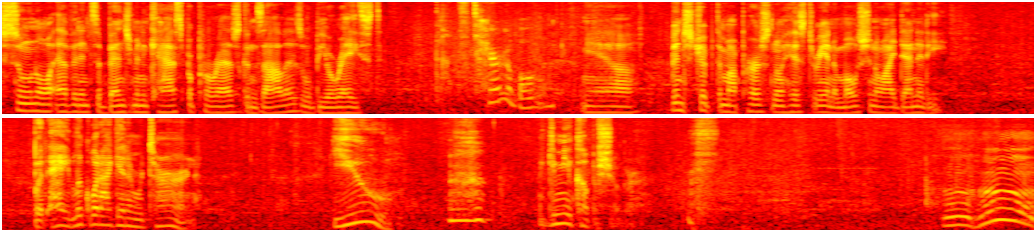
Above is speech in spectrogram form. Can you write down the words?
Soon, all evidence of Benjamin Casper Perez Gonzalez will be erased. That's terrible. Yeah, been stripped of my personal history and emotional identity. But hey, look what I get in return. You. Give me a cup of sugar. Mm-hmm.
